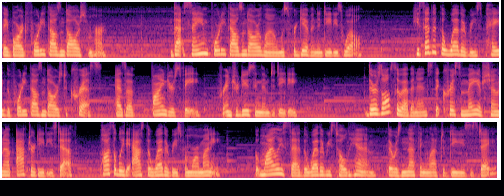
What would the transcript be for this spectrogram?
they borrowed $40,000 from her. That same $40,000 loan was forgiven in Dee Dee's will. He said that the Weatherbys paid the $40,000 to Chris as a finder's fee for introducing them to Dee Dee. There's also evidence that Chris may have shown up after Dee Dee's death, possibly to ask the Weatherbys for more money. But Miley said the Weatherbys told him there was nothing left of Dee Dee's estate.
